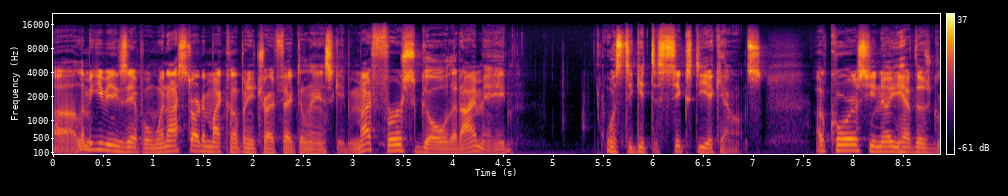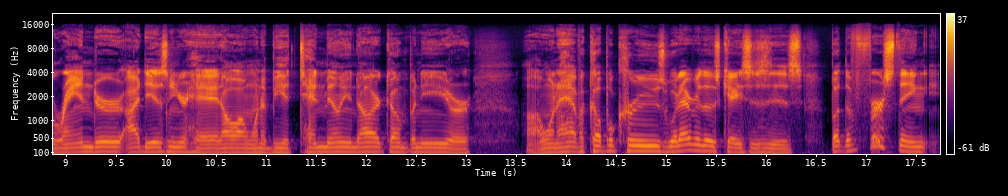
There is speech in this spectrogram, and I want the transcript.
uh, let me give you an example. When I started my company, Trifecta Landscaping, my first goal that I made was to get to 60 accounts. Of course, you know, you have those grander ideas in your head. Oh, I want to be a $10 million company or uh, I want to have a couple crews, whatever those cases is. But the first thing,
